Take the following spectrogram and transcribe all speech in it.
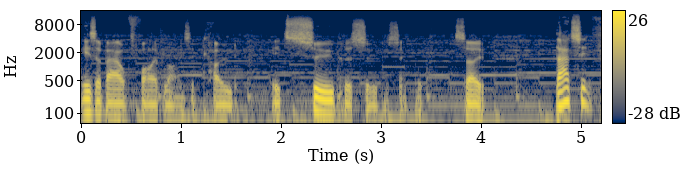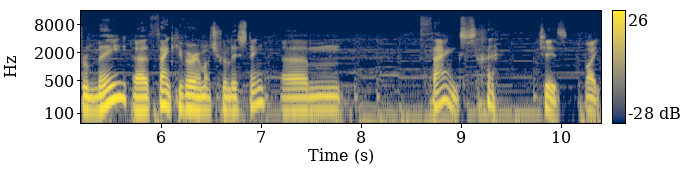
is about five lines of code. It's super super simple. So that's it from me. Uh, thank you very much for listening. Um, thanks. Cheers. Bye.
